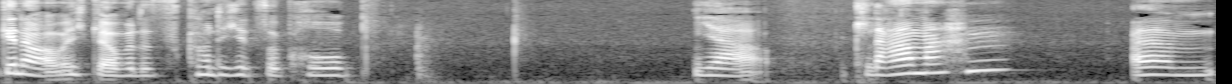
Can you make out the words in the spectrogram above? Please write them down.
genau, aber ich glaube, das konnte ich jetzt so grob, ja, klar machen. Ähm,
